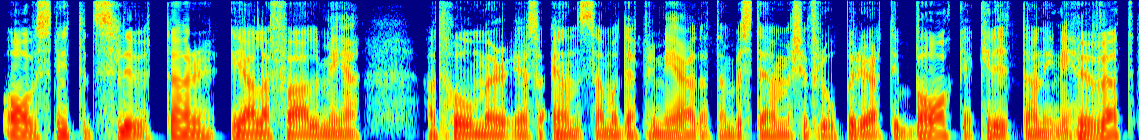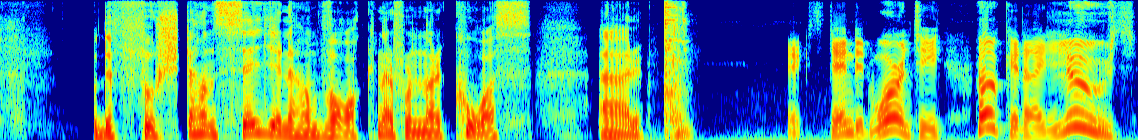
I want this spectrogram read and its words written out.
Avsnittet slutar i alla fall med att Homer är så ensam och deprimerad att han bestämmer sig för att operera tillbaka kritan in i huvudet. Och det första han säger när han vaknar från narkos är Extended warranty? How can I lose?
